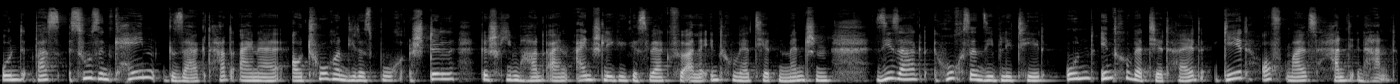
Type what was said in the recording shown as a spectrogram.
Und was Susan Kane gesagt hat, eine Autorin, die das Buch Still geschrieben hat, ein einschlägiges Werk für alle introvertierten Menschen, sie sagt, Hochsensibilität und Introvertiertheit geht oftmals Hand in Hand.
